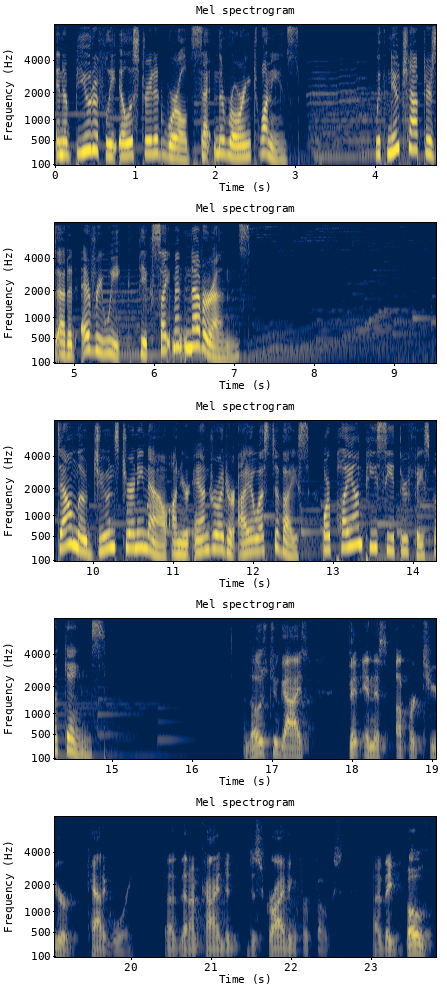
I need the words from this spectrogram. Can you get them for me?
in a beautifully illustrated world set in the roaring 20s. With new chapters added every week, the excitement never ends. Download June's Journey now on your Android or iOS device or play on PC through Facebook Games. Those two guys fit in this upper tier category uh, that I'm kind of describing for folks. Uh, they both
